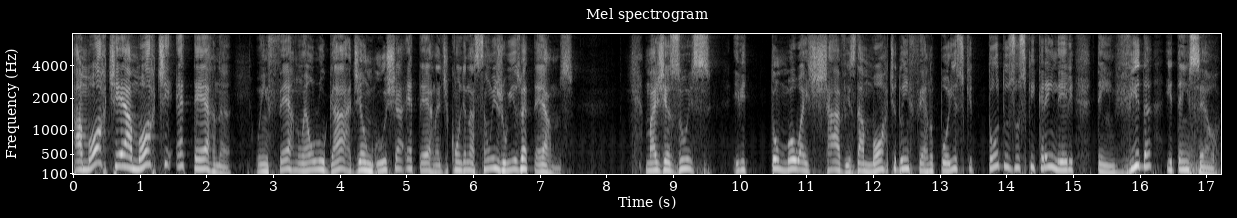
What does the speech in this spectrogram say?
A morte é a morte eterna. O inferno é um lugar de angústia eterna, de condenação e juízo eternos. Mas Jesus, ele tomou as chaves da morte e do inferno, por isso que todos os que creem nele têm vida e têm céu.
